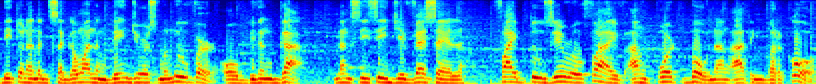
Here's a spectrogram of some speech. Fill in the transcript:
dito na nagsagawa ng dangerous maneuver o binangga ng CCG vessel 5205 ang port bow ng ating barko.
